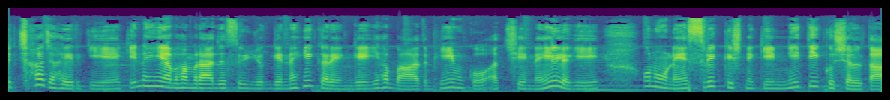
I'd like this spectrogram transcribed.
इच्छा ज़ाहिर किए कि नहीं, अब हम राजस्व यज्ञ नहीं करेंगे, यह बात भीम को अच्छी नहीं लगी। उन्होंने श्री कृष्ण की नीति कुशलता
